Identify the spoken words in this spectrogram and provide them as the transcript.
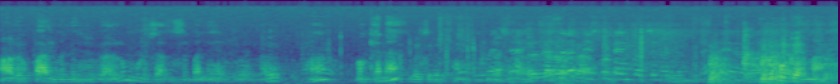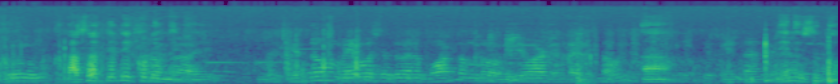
నాలుగు పార్లమెంట్ నియోజకవర్గాలు మూడు నియోజకవర్గాలు ఆ? ఓకేనా? ఎక్కువ టైం ఓకేమ్మా కసరత్తు ఎక్కువ ఉంది మేము నేను సిద్ధం.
